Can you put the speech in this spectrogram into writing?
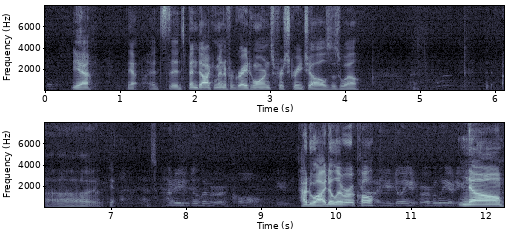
fish. Yeah, yeah. It's, it's been documented for great horns, for screech owls as well. Uh, yeah. How do you deliver a call? Do you, How do I deliver a call? Are you doing it verbally or do you? No,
